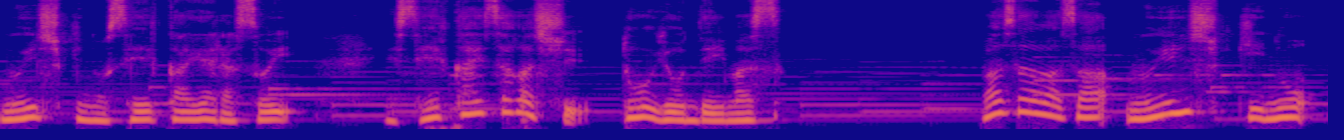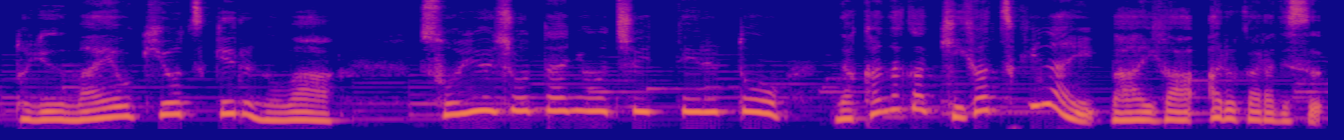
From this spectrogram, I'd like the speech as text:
無意識の正解争い、正解探しと呼んでいます。わざわざ無意識のという前置きをつけるのはそういう状態に陥っているとなかなか気がつけない場合があるからです。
